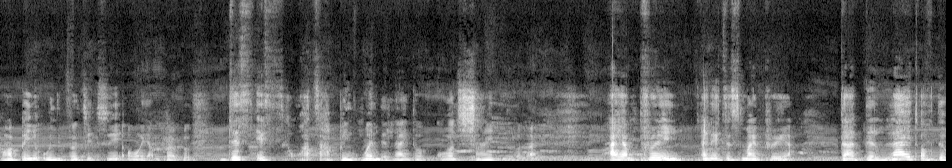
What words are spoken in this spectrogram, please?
wabɛyɛ onipa titiri ɛwɔ yɛn abrabɔ this is what happens when the light of God shine in your life. I am praying and it is my prayer that the light of the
